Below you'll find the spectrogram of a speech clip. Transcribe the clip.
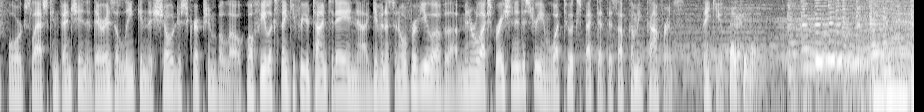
forward slash convention, and there is a link in the show description below. Well, Felix, thank you for your time today and uh, giving us an overview of the mineral exploration industry and what to expect at this upcoming conference. Thank you. Thank you.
